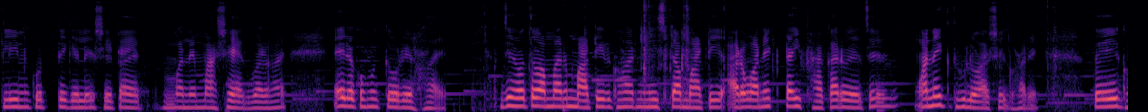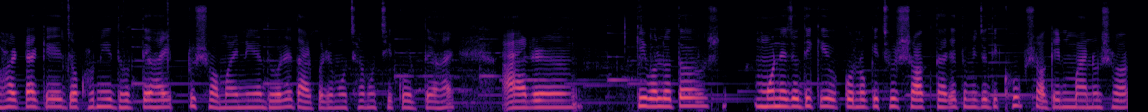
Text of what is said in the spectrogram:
ক্লিন করতে গেলে সেটা মানে মাসে একবার হয়, এরকম করে হয়। যেহেতু আমার মাটির ঘর, নিচটা মাটি আরও অনেকটাই ফাঁকা রয়েছে, অনেক ধুলো আসে ঘরে। তো এই ঘরটাকে যখনই ধরতে হয়, একটু সময় নিয়ে ধরে তারপরে মোছামুছি করতে হয়। আর কি বলো তো মনে যদি কেউ কোনো কিছুর শখ থাকে, তুমি যদি খুব শখের মানুষ হও,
